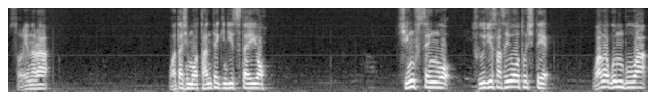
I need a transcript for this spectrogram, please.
それなら、私も端的に伝えよう。新府戦を通じさせようとして、我が軍部は、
